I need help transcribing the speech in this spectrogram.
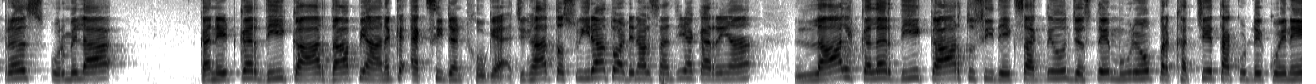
ਐਕਟਰੈਸ ਉਰਮਿਲਾ ਕਨੇਟਕਰ ਦੀ ਕਾਰ ਦਾ ਭਿਆਨਕ ਐਕਸੀਡੈਂਟ ਹੋ ਗਿਆ ਜੀ ਹਾਂ, ਤਸਵੀਰਾਂ ਤੁਹਾਡੇ ਨਾਲ ਸਾਂਝੀਆਂ ਕਰ ਰਹੇ ਹਾਂ। ਲਾਲ ਕਲਰ ਦੀ ਕਾਰ ਤੁਸੀਂ ਦੇਖ ਸਕਦੇ ਹੋ, ਜਿਸ ਦੇ ਮੂਹਰੋਂ ਪ੍ਰਖੱਚੇ ਤੱਕ ਉੱਡੇ ਕੋਏ ਨੇ।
